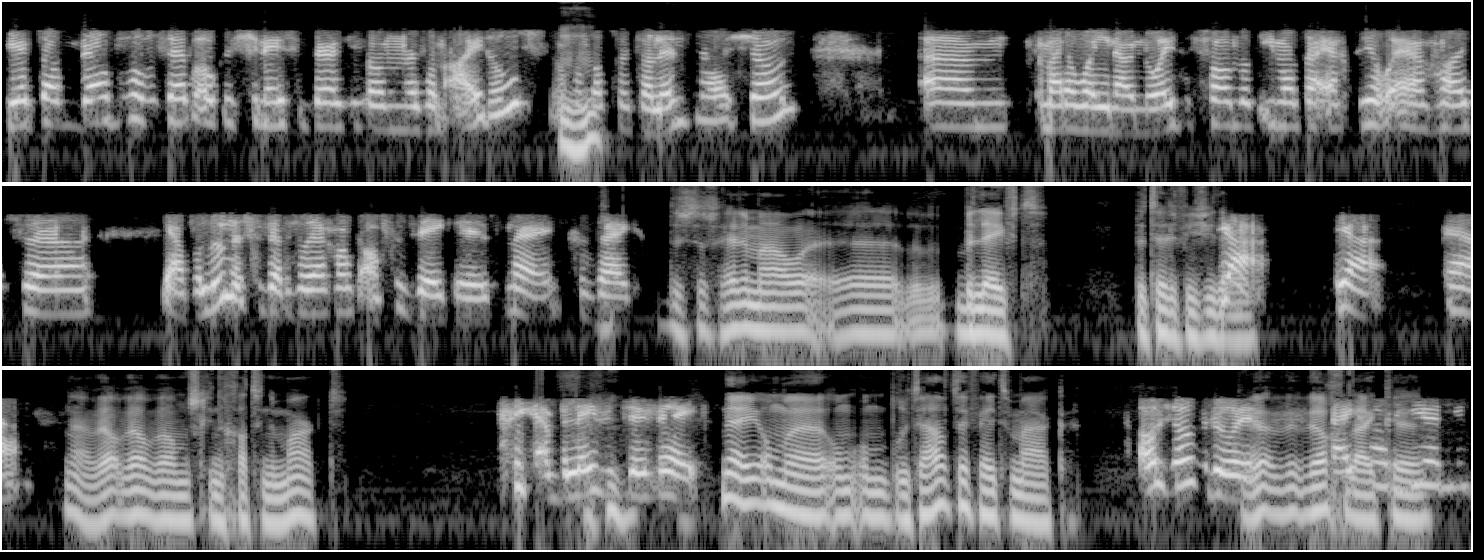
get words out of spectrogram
Je hebt dan wel bijvoorbeeld, ze hebben ook een Chinese versie van, eh, van Idols, of Mhm. dat soort talentshows. Ehm maar dan hoor je nou nooit van dat iemand daar echt heel erg hard eh, ja, voor lul is gezet, of heel erg hard afgezeken is. Nee, gezeik. Dus dat is helemaal eh, beleefd, de televisie daar. Ja, ja, ja. Nou, wel, wel, wel misschien een gat in de markt. ja, beleefde tv. Nee, om, eh, om, om brutale tv te maken. Oh, zo bedoel je? Wel, Ja, ik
